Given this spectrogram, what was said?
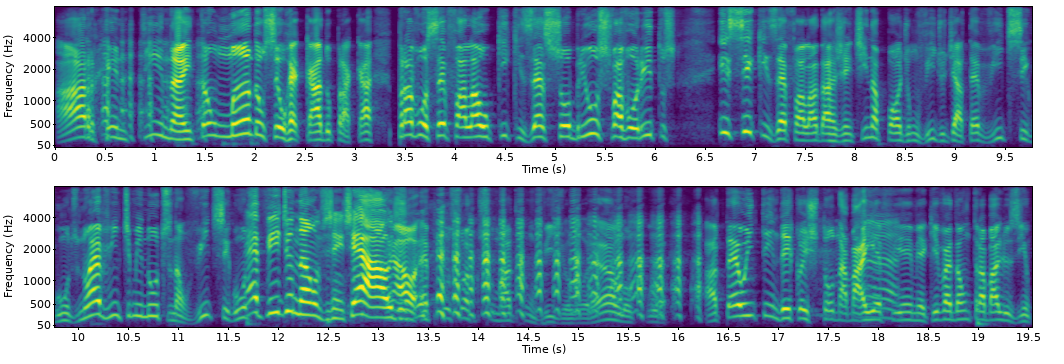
Argentina. Então manda o seu recado pra cá pra você falar o que quiser sobre os favoritos. E se quiser falar da Argentina, pode um vídeo de até 20 segundos. Não é 20 minutos, não. 20 segundos. É vídeo não, gente, é áudio. Viu? é porque eu sou acostumado com vídeo, Loura. É uma loucura. Até eu entender que eu estou na Bahia Ah. FM aqui, vai dar um trabalhozinho.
